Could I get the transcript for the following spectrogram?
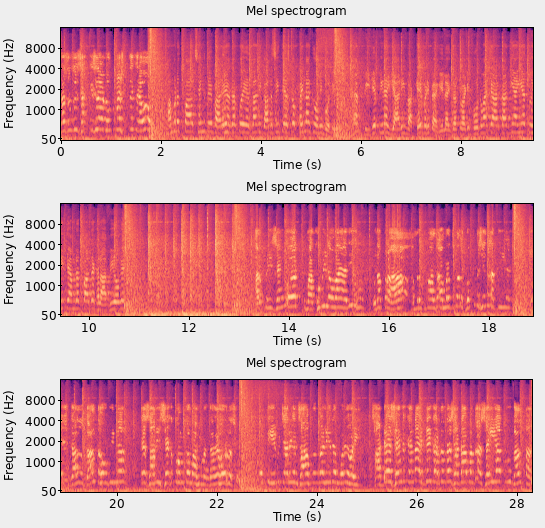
ਦੱਸੋ ਤੁਸੀਂ ਕਿਸੇ ਦਾ ਡਾਕੂਮੈਂਟ ਤੇ ਕਰਾਓ। ਅਮਰਤਪਾਲ ਸਿੰਘ ਦੇ ਬਾਰੇ ਅਗਰ ਕੋਈ ਇਦਾਂ ਦੀ ਗੱਲ ਸੀ ਤੇ ਇਸ ਤੋਂ ਪਹਿਲਾਂ ਕਿਉਂ ਨਹੀਂ ਬੋਲੀ? ਇਹ ਬੀਜੇਪੀ ਨਾਲ ਯਾਰੀ ਵਾਕਈ ਬੜੀ ਪੈ ਗਈ ਲੱਗਦਾ ਤੁਹਾਡੀ ਫੋਟੋਆਂ ਚਾਰ ਕਾਦੀਆਂ ਆਈਆਂ ਤੁਸੀਂ ਤੇ ਅਮਰਤਪਾਲ ਦੇ ਖਿਲਾਫ ਹੀ ਹੋਗੇ। ਹਰਪ੍ਰੀਤ ਸਿੰਘ, ਉਹ ਤਮਾਕੂ ਵੀ ਲਾਉਂਦਾ ਆ ਜੀ। ਉਹਦਾ ਭਰਾ ਅੰਮ੍ਰਿਤਪਾਲ ਦਾ ਅੰਮ੍ਰਿਤਪਾਲ ਖੁਦ ਨਸ਼ੇ ਦਾ ਆਦੀ ਹੈ ਇਹ ਗੱਲ ਗਲਤ ਹੋਊਗੀ ਨਾ, ਤੇ ਸਾਰੀ ਸਿੱਖ ਕੌਮ ਤੋਂ ਮਾਫੀ ਮੰਗਾਂਗੇ। ਹੋਰ ਦੱਸੋ। ਉਹ ਧੀ ਵਿਚਾਰੀ ਇਨਸਾਫ ਮੰਗਣ ਲਈ ਇਹਦੇ ਮੋਰੇ ਹੋਈ। ਸਾਡੇ ਸਿੰਘ ਕਹਿੰਦਾ ਏਦਾਂ ਹੀ ਕਰ ਦਿੰਦਾ, ਸਾਡਾ ਬੰਦਾ ਸਹੀ ਆ, ਤੂੰ ਗਲਤ ਆ।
